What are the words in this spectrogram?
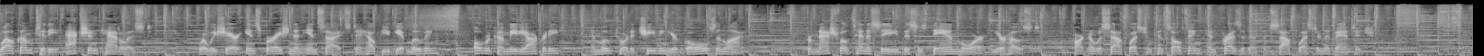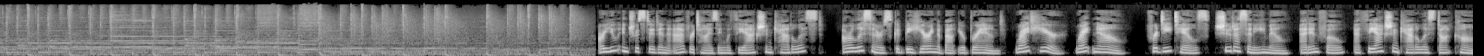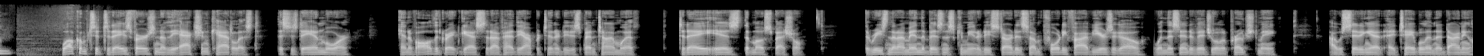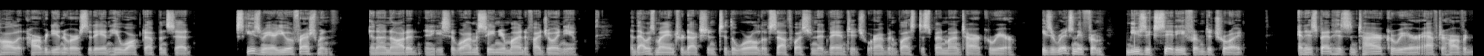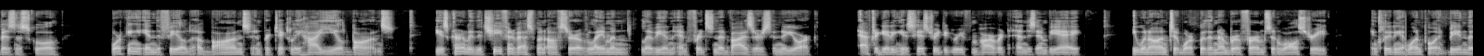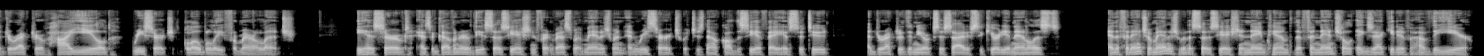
Welcome to the Action Catalyst, where we share inspiration and insights to help you get moving, overcome mediocrity, and move toward achieving your goals in life. From Nashville, Tennessee, this is Dan Moore, your host, partner with Southwestern Consulting and president of Southwestern Advantage. Are you interested in advertising with the Action Catalyst? Our listeners could be hearing about your brand right here, right now. For details, shoot us an email at info at theactioncatalyst.com. Welcome to today's version of the Action Catalyst. This is Dan Moore, and of all the great guests that I've had the opportunity to spend time with, today is the most special. The reason that I'm in the business community started some 45 years ago when this individual approached me I was sitting at a table in the dining hall at Harvard University, and he walked up and said, Excuse me, are you a freshman? And I nodded, and he said, Well, I'm a senior. Mind if I join you? And that was my introduction to the world of Southwestern Advantage, where I've been blessed to spend my entire career. He's originally from Music City, from Detroit, and has spent his entire career after Harvard Business School working in the field of bonds and particularly high yield bonds. He is currently the Chief Investment Officer of Lehmann, Livian, and Fridson Advisors in New York. After getting his history degree from Harvard and his MBA, he went on to work with a number of firms in Wall Street, including at one point being the director of high yield research globally for Merrill Lynch. He has served as a governor of the Association for Investment Management and Research, which is now called the CFA Institute, a director of the New York Society of Security and Analysts, and the Financial Management Association named him the Financial Executive of the Year.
